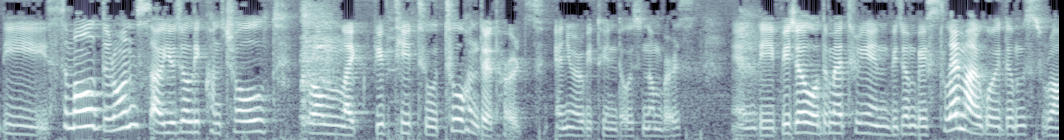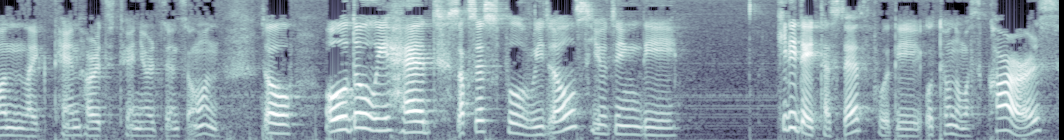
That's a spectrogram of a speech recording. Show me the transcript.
The small drones are usually controlled from like 50 to 200 hertz, anywhere between those numbers. And the visual odometry and vision-based SLAM algorithms run like 10 hertz, 10 hertz, and so on. So although we had successful results using the KITTI data set for the autonomous cars,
